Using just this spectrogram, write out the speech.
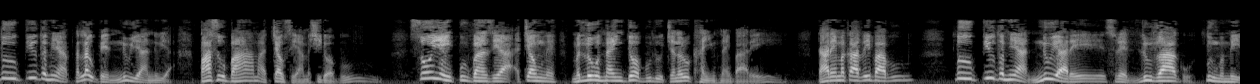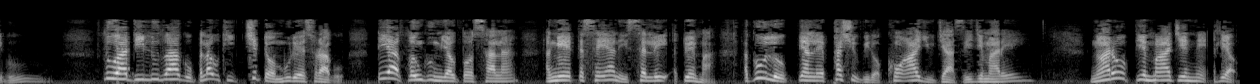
သူပြုသမျှဘလောက်ပဲနှုရနှုရဘာဆိုဘာမှကြောက်เสียမရှိတော့ဘူးစိုးရင်ပူပန်เสียအကြောင်းလဲမလိုနိုင်တော့ဘူးလို့ကျွန်တော်တို့ခံယူနိုင်ပါတယ်ဒါရင်မကသေးပါဘူးသူပြုသမျှနှုရတယ်ဆိုတဲ့လူသားကိုသူမမေ့ဘူးသူဟာဒီလူသားကိုဘလောက်ထိချစ်တော်မူတယ်ဆိုတာကို103ခုမြောက်သောဆာလံအငယ်30ကနေ14အတွင်းမှာအခုလိုပြန်လဲဖတ်ရှုပြီးတော့ခွန်အားယူကြစေခြင်းပါတယ်ငါတို့ပြစ်မှားခြင်းနှင့်အလျောက်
